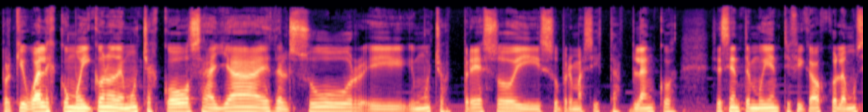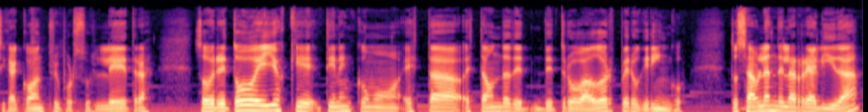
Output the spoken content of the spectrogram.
porque igual es como icono de muchas cosas allá, es del sur y, muchos presos y supremacistas blancos se sienten muy identificados con la música country por sus letras, sobre todo ellos que tienen como esta, esta onda de, de trovador pero gringo. Entonces hablan de la realidad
